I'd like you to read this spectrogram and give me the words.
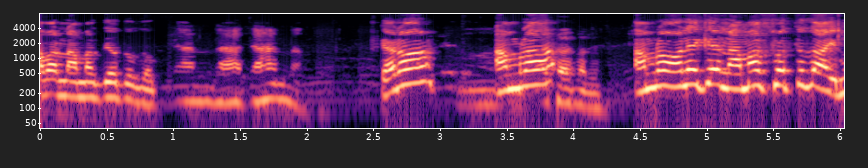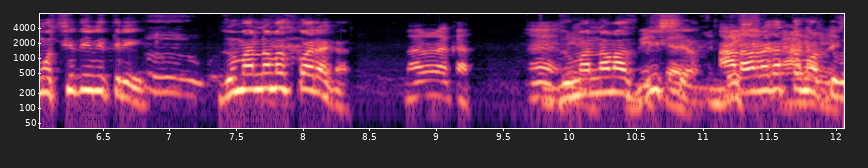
আবার নামাজ দিয়া দুযোগ কেন? আমরা আমরা অনেকে নামাজ পড়তে যাই মসজিদের ভিতরে। জুমার নামাজ কয় রাখাত বারো রাকাত। হ্যাঁ। জুমার নামাজ বিশ আঠারো রাখাত তো মর্তিব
